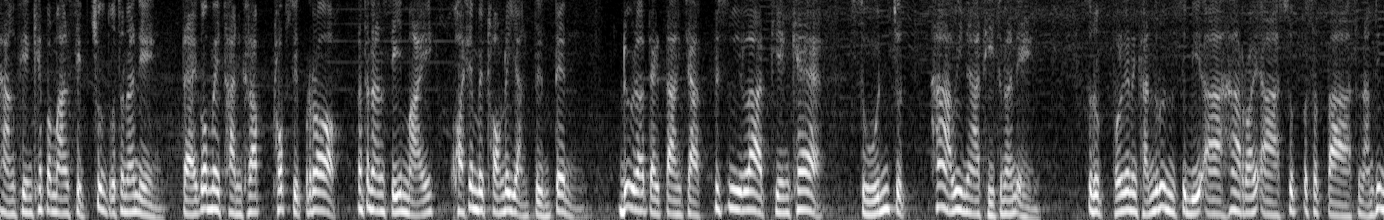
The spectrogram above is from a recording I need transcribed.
ห่างเพียงแค่ประมาณ 10 ช่วงตัวเท่านั้นเอง แต่ก็ไม่ทันครับครบ 10 รอบรัตนันสีไหมคว้าแชมป์ไปครองได้อย่างตื่นเต้น ด้วยเวลาแตกต่างจากพิษณุนิราชเพียงแค่ 0.5 วินาทีเท่านั้นเอง สรุปผลการแข่งขันรุ่น CBR 500R Superstar สนามที่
